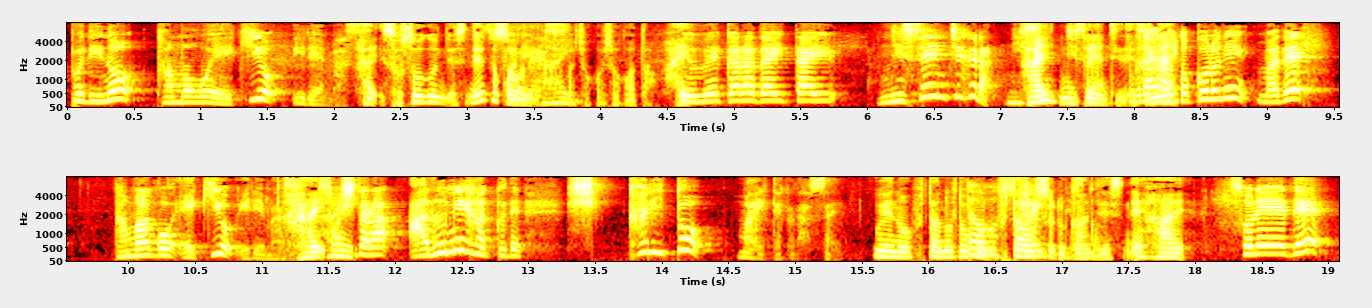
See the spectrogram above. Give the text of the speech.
ぷりの卵液を入れます、はい。注ぐんですねそこに。そうです。ちょこちょこと。はでい上からだいたい2センチぐらい。2はい。2センチですぐらいのねところにまで卵液を入れます、はい。そしたらアルミ箔でしっかりと巻いてください上の蓋のところ蓋を蓋をする感じですね。はい。それで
